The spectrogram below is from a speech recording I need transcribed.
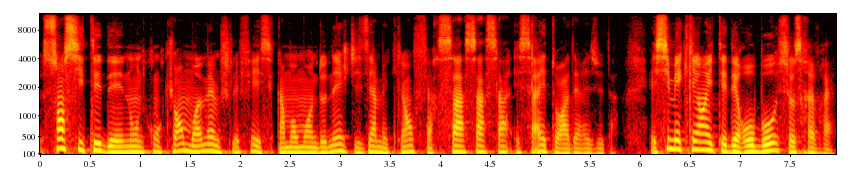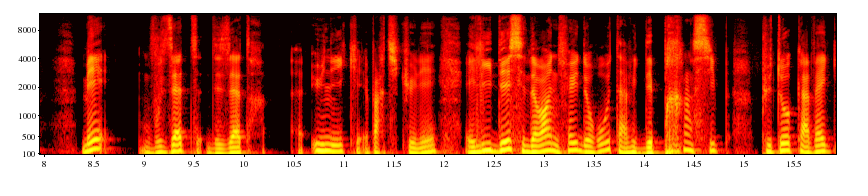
sans citer des noms de concurrents, moi-même, je l'ai fait. C'est qu'à un moment donné, je disais à mes clients, faire ça, ça, ça et ça, et tu auras des résultats. Et si mes clients étaient des robots, ce serait vrai. Mais vous êtes des êtres euh, uniques et particuliers. Et l'idée, c'est d'avoir une feuille de route avec des principes plutôt qu'avec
